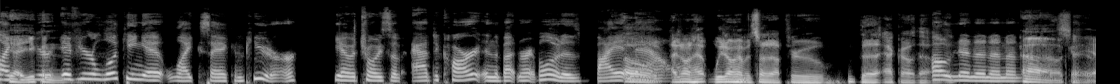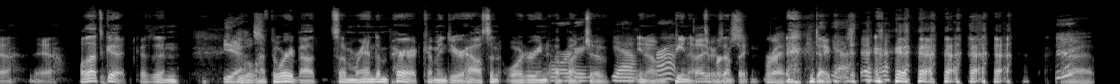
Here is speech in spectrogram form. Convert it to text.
like Yeah, if you you are can- if you're looking at like say a computer, you have a choice of add to cart and the button right below it is buy it oh, now. I don't have. We don't have it set up through the Echo though. Oh no no no no no. Oh, okay. So- Yeah. Yeah. Well, that's good because then yeah. you won't have to worry about some random parrot coming to your house and ordering, a bunch of, yeah, you know, crap. peanuts Diapers. or something. Right. Diapers. Right.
